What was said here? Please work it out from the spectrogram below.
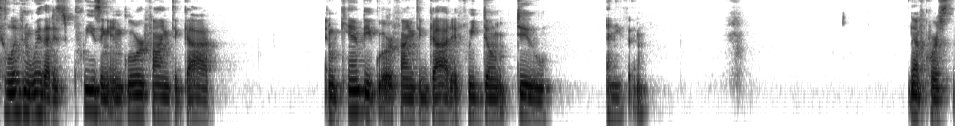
To live in a way that is pleasing and glorifying to God. And we can't be glorifying to God if we don't do anything. Now, of course,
